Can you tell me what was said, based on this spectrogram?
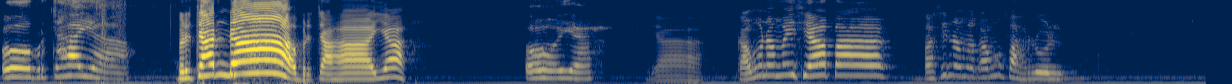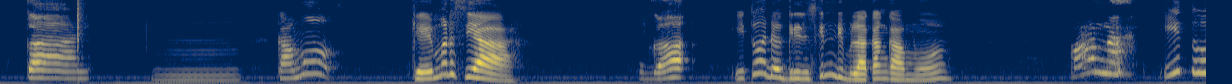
Oh, bercahaya. Bercanda, bercahaya. Oh iya. Ya, kamu namanya siapa? Pasti nama kamu Fahrul. Kan. Hmm, kamu gamers ya? Enggak. Itu ada green screen di belakang kamu. Mana? Itu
